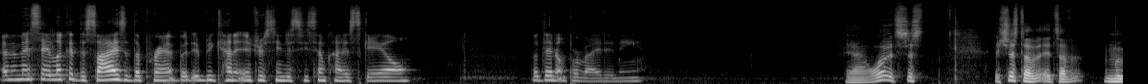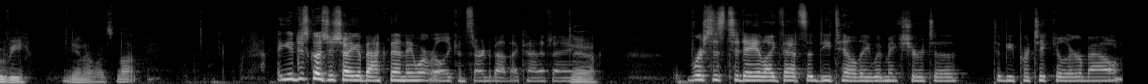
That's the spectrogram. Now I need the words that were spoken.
And then they say, look at the size of the print, but it'd be kind of interesting to see some kind of scale. But they don't provide any. Yeah. Well, it's just it's just a it's a movie, you know, it's not It just goes to show you back then they weren't really concerned about that kind of thing. yeah. Versus today, like that's a detail they would make sure to to be particular about.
